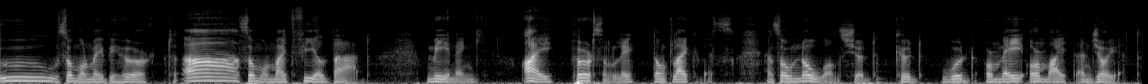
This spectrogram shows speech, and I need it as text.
Ooh, someone may be hurt. Ah, someone might feel bad. Meaning, I, personally, don't like this, and so no one should, could, would, or may or might enjoy it,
